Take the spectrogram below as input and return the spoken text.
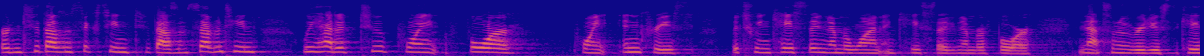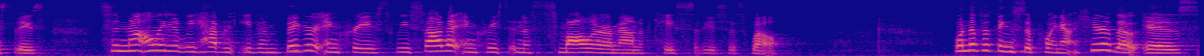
or in 2016, 2017, we had a 2.4 point increase between case study number one and case study number four, and that's when we reduced the case studies. So not only did we have an even bigger increase, we saw that increase in a smaller amount of case studies as well. One of the things to point out here, though, is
